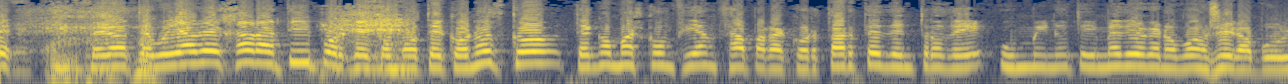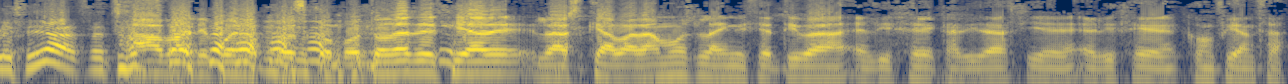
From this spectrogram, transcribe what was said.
es- Pero te voy a dejar a ti porque como te conozco, tengo más confianza para cortarte dentro de un minuto y medio que nos vamos a ir a publicidad. Entonces- Ah, vale, bueno, pues como todas decía de las que avalamos la iniciativa Elige Calidad y eh, Elige Confianza.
